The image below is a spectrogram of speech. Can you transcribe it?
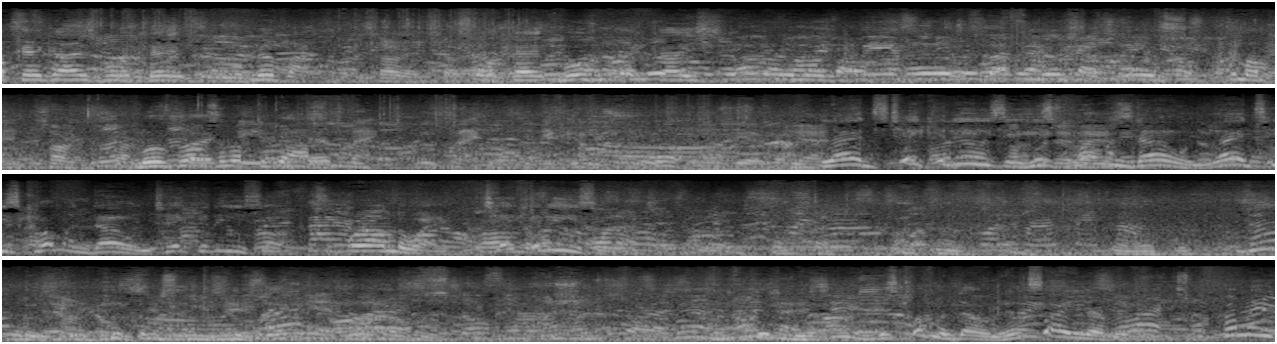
okay, guys. we're Okay, move back. Sorry, sorry. Okay, move back, guys. Come on. Sorry. Move back. Lads, take it easy. He's coming down. Lads, he's coming down. Take it easy. We're on the way. Take it easy. He's coming down. He'll sign everything. We're coming.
